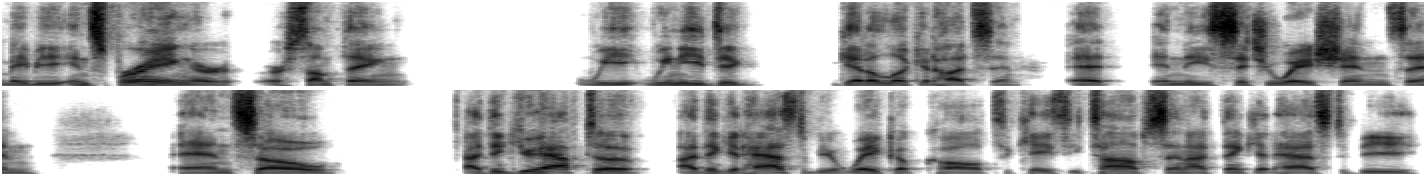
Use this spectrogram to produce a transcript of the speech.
maybe in spring or or something. We we need to get a look at Hudson at in these situations and and so I think you have to I think it has to be a wake up call to Casey Thompson. I think it has to be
